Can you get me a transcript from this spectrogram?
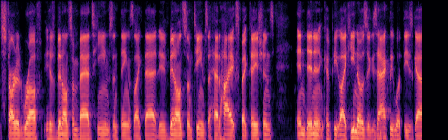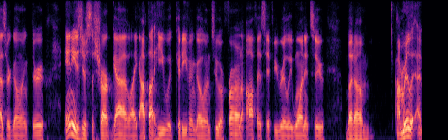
started rough, has been on some bad teams and things like that. He's been on some teams that had high expectations and didn't compete. Like he knows mm-hmm. exactly what these guys are going through, and he's just a sharp guy. Like I thought he would could even go into a front office if he really wanted to, but um, I'm really uh,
